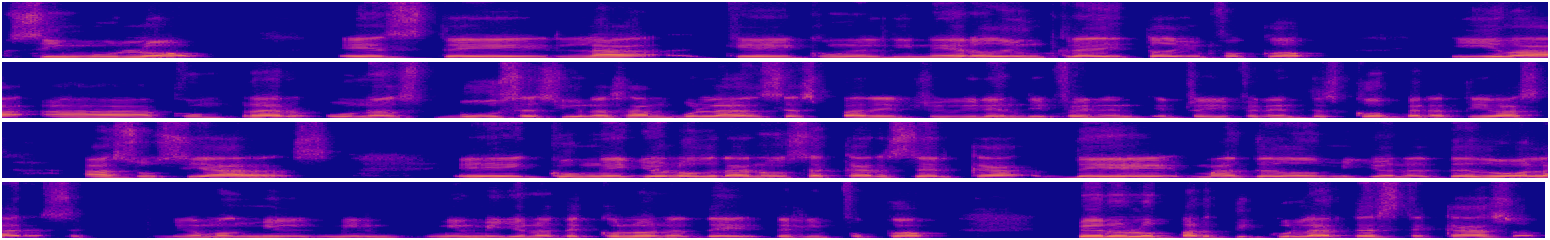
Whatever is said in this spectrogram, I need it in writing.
simuló este, la, que con el dinero de un crédito de Infocop iba a comprar unos buses y unas ambulancias para distribuir en entre diferentes cooperativas asociadas. Eh, con ello lograron sacar cerca de más de 2 millones de dólares, digamos mil, mil, mil millones de colones de, del Infocop, pero lo particular de este caso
